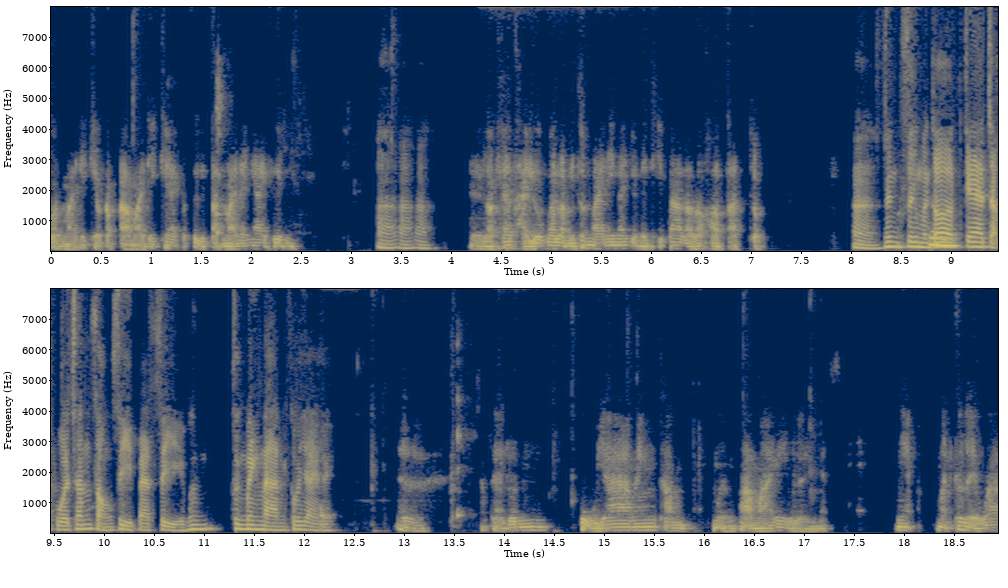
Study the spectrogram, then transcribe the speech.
กฎหมายที่เกี่ยวกับป่าไม้ที่แก้ก็คือตัดไม้ได้ง่ายขึ้น อ่าอ่าอ่าเออเราแค่ถ่ายรูปว่าเรามีต้นไม้นี่นะอยู่ในที่บ้านเราแล้วขอตัดจบ อ่าซึ่งซึ่งมันก็อืมแก้จากเวอร์ชันสองสี่แปดสี่เพิ่งซึ่งแม่งนานก็ใหญ่เลย เออตั้งแต่รุ่นปู่ย่าแม่งทำเหมือนป่าไม้กันอยู่เลยเนี่ยเนี่ยมันก็เลยว่า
